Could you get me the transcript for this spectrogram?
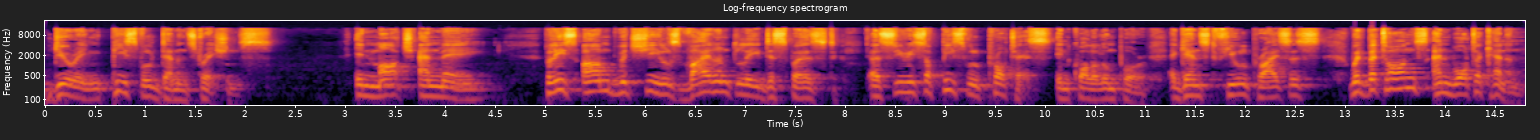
during peaceful demonstrations. In March and May, police armed with shields violently dispersed a series of peaceful protests in Kuala Lumpur against fuel prices with batons and water cannon.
